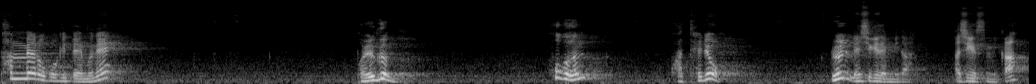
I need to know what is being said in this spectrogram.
판매로 보기 때문에 벌금 혹은 과태료를 내시게 됩니다. 아시겠습니까?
